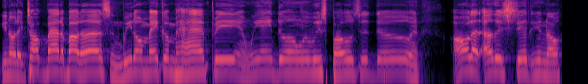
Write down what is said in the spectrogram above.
You know, they talk bad about us and we don't make them happy and we ain't doing what we supposed to do and all that other shit, you know.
